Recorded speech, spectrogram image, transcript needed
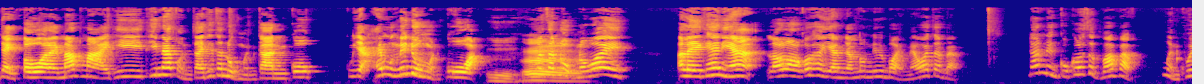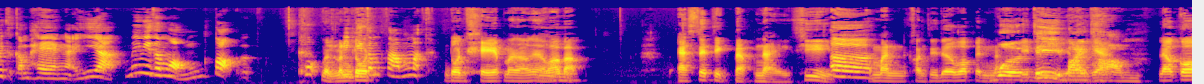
ใหญ่โตอะไรมากมายที่ที่น่าสนใจที่สนุกเหมือนกันกูกูอยากให้มึงได้ดูเหมือนกูอะอืมมันสนุกนะเว้ยอะไรแค่เนี้ย แล้วเราก็พยายามย้ำตรงนี้บ่อยๆแม้ว่าจะแบบ ด้านหนึ่งกูก็รู้สึกว่าแบบเหมือนคุยกับกำแพงอะไอ้เหี้ยไม่มีสมองตอบเหมือนมันที่โดนซ้ำๆอะโดน shape มาแล้วไงว่าแบบแอสเซติกแบบไหนที่เออมันคอนซิเดอร์ว่าเป็นหนังเวอร์ที่ดีตี้อะไรบายเงี้ยทามแล้วก็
